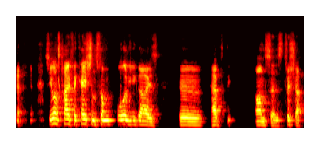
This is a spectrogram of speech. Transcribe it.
she wants clarifications from all you guys who have the answers. Trisha.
